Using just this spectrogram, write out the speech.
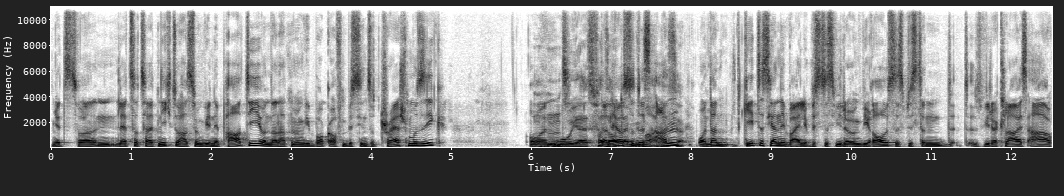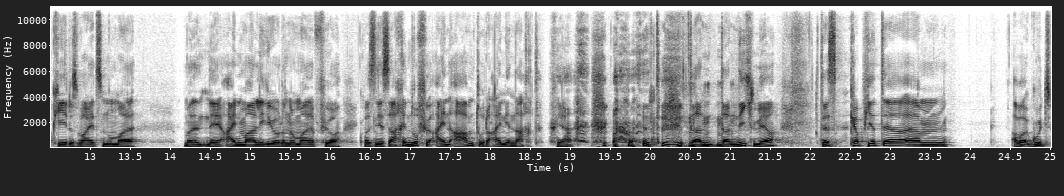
jetzt zwar in letzter Zeit nicht, du hast irgendwie eine Party und dann hat man irgendwie Bock auf ein bisschen so Trash-Musik. Und Oh ja, dann hörst du das an alles, ja. und dann geht es ja eine Weile, bis das wieder irgendwie raus ist, bis dann wieder klar ist, ah, okay, das war jetzt nur mal, mal eine einmalige oder nur mal für quasi eine Sache nur für einen Abend oder eine Nacht, ja. Und dann, dann nicht mehr. Das kapiert der, ähm, aber gut,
